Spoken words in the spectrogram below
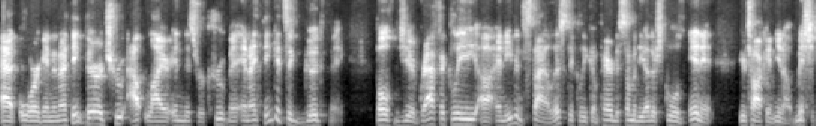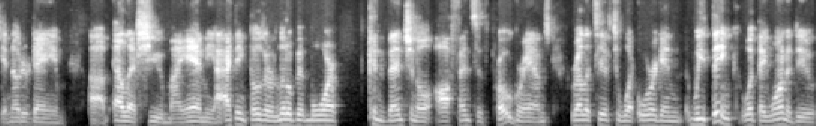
at Oregon. And I think they're a true outlier in this recruitment. And I think it's a good thing, both geographically uh, and even stylistically compared to some of the other schools in it. You're talking, you know, Michigan, Notre Dame, uh, LSU, Miami. I, I think those are a little bit more conventional offensive programs relative to what Oregon, we think, what they want to do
